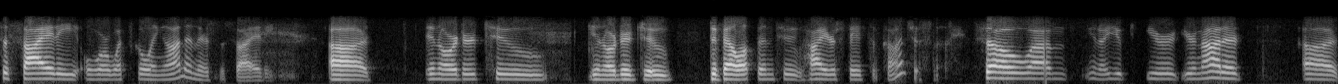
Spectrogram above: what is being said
society or what's going on in their society uh, in order to in order to develop into higher states of consciousness. So um, you know you you're you're not a uh,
